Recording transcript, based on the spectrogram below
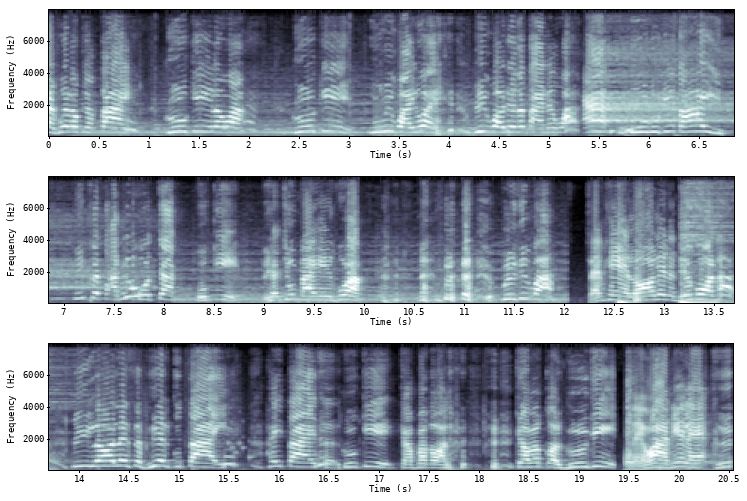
กัดเพื่อนเราเกือบตาย กูกี้ระวังกูกี้อูวิ่งไวด้วย วิ่งไวด้วยกระต่ายเลยวะอะอูกูกี้ตายนี่กระต่ายไม่โหดจัดกูกี้เดี๋ยวฉันชุบนายเองพวกนั่นมือมือขึ้นมาฉันแค่ล้อเล่นอะเดี๋ยวก่อนนะ มีล้อเล่นสะเพื่อนกูตาย ให้ตายเถอะคุกกี้กลับมาก่อน กลับมาก่อนคุกกี้แต่ว่านี่แหละ คือ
